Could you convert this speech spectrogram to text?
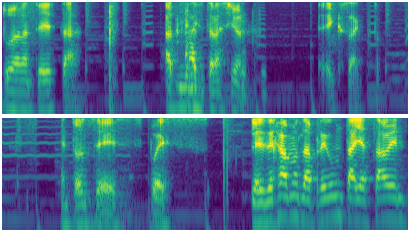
durante esta administración. Exacto. Entonces, pues les dejamos la pregunta, ya saben,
